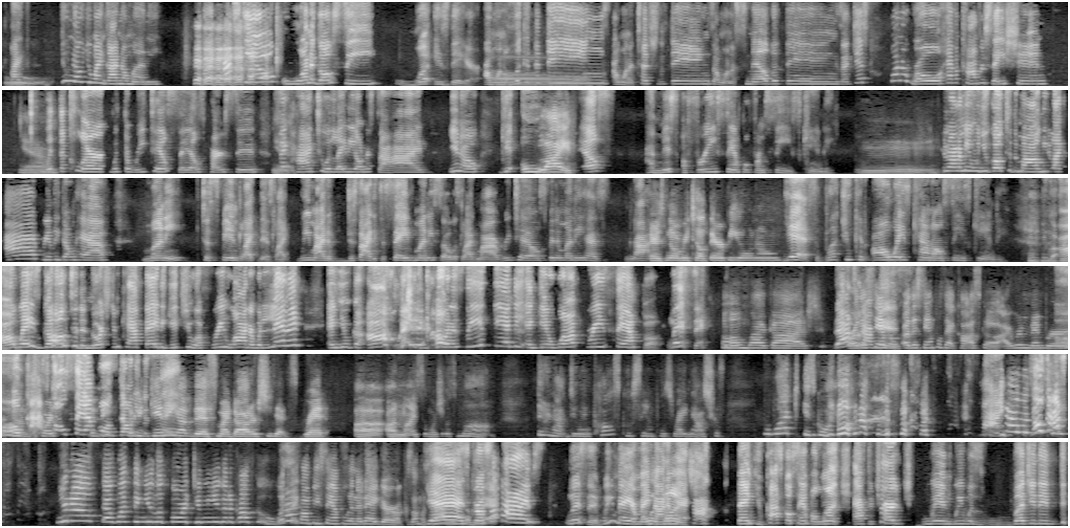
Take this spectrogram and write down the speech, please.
Ooh. Like, you know, you ain't got no money but I still want to go see what is there. I want to oh. look at the oh. things. I want to touch the things. I want to smell the things. I just want to roll, have a conversation yeah. with the clerk, with the retail salesperson, say hi to a lady on the side, you know, get oh life. Else, I miss a free sample from See's candy. Mm. You know what I mean? When you go to the mall and you're like, I really don't have money to spend like this. Like we might have decided to save money, so it's like my retail spending money has not. There's no retail therapy going on. Yes, but you can always count on See's Candy. You can always go to the Nordstrom Cafe to get you a free water with lemon, and you can always go to See's Candy and get one free sample. Listen. Oh my gosh. That's or what the I samples, Or the samples at Costco. I remember. Oh, um, Costco course, samples. The, Don't the even beginning of this, my daughter, she had read uh, online somewhere. She goes, Mom, they're not doing Costco samples right now. She goes, What is going on? I was so. I was no Costco. You know that one thing you look forward to when you go to Costco. What's they gonna be sampling today, girl? Because I'm a yes, girl. Sometimes, listen, we may or may not lunch. have had Thank you. Costco sample lunch after church when we was budgeted.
